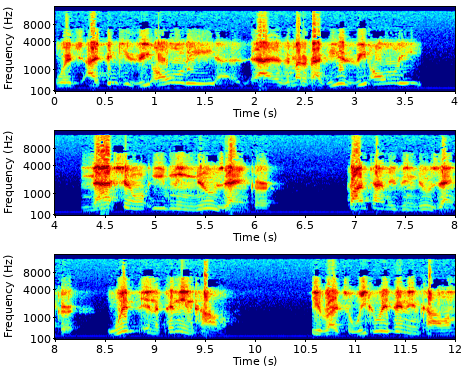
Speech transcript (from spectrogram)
which I think he's the only, uh, as a matter of fact, he is the only national evening news anchor, primetime evening news anchor, with an opinion column. He writes a weekly opinion column,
